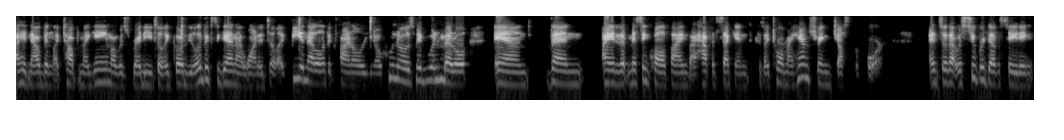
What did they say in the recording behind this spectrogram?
I had now been like top of my game. I was ready to like go to the Olympics again. I wanted to like be in that Olympic final, you know, who knows, maybe win a medal. And then I ended up missing qualifying by half a second because I tore my hamstring just before. And so that was super devastating.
